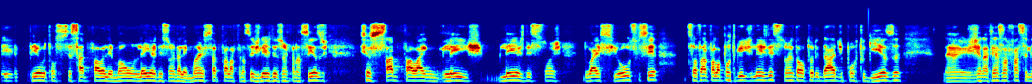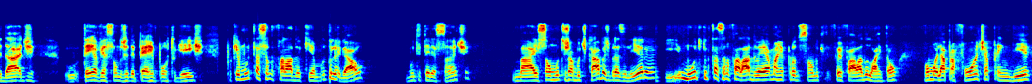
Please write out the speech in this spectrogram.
europeu. Então, se você sabe falar alemão, leia as decisões da Alemanha. Se sabe falar francês, leia as decisões francesas. Se você sabe falar inglês, leia as decisões do ICO. Se você só sabe falar português, leia as decisões da autoridade portuguesa. Né? Gente tem essa facilidade. Tem a versão do GDPR em português. Porque muito está sendo falado aqui, é muito legal muito interessante, mas são muitos jabuticabas brasileiras e muito do que está sendo falado é uma reprodução do que foi falado lá. Então, vamos olhar para a fonte, aprender.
